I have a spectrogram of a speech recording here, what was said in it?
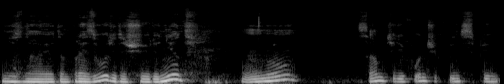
Не знаю, там производит еще или нет, но сам телефончик, в принципе,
